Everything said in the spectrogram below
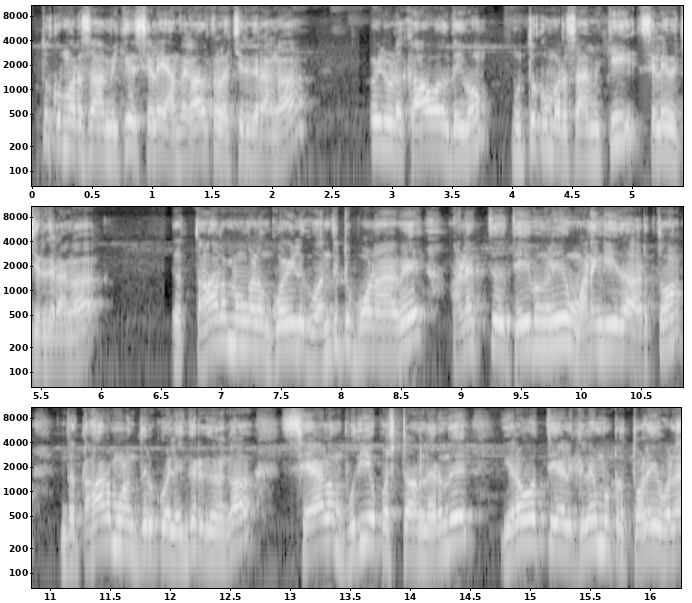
முத்துக்குமாரசாமிக்கு சிலை அந்த காலத்தில் வச்சுருக்கிறாங்க. கோயிலோட காவல் தெய்வம் முத்துக்குமாரசாமிக்கு சிலை வச்சுருக்கிறாங்க. இந்த தாரமங்கலம் கோயிலுக்கு வந்துட்டு போனாவே அனைத்து தெய்வங்களையும் வணங்கியதாக அர்த்தம். இந்த தாரமங்கலம் திருக்கோயில் எங்கே இருக்குதுனாக்கா சேலம் புதிய பஸ் ஸ்டாண்ட்லேருந்து இருபத்தி ஏழு கிலோமீட்டர் தொலைவில்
